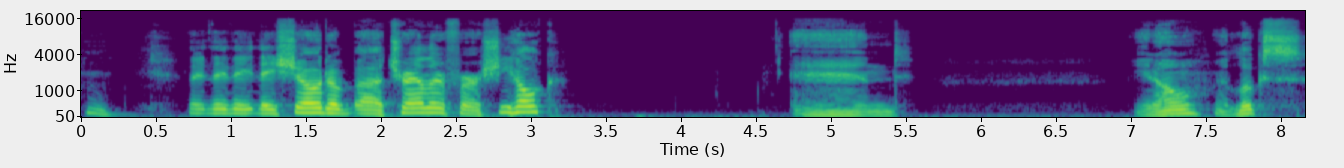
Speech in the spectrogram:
hmm. they, they they showed a, a trailer for She-Hulk, and you know it looks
